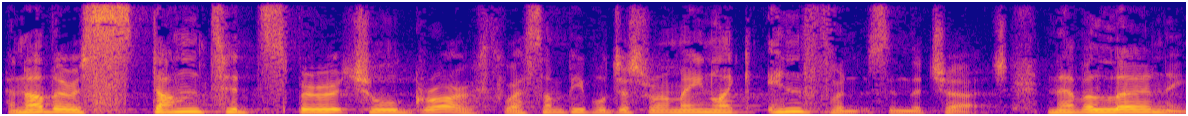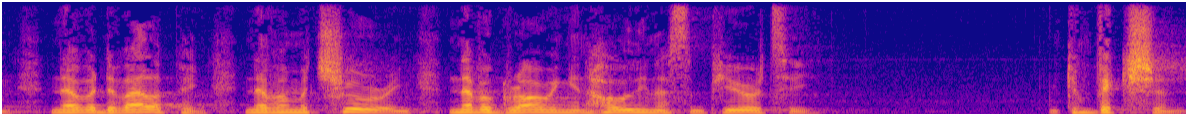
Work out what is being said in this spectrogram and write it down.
Another is stunted spiritual growth, where some people just remain like infants in the church, never learning, never developing, never maturing, never growing in holiness and purity and conviction.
